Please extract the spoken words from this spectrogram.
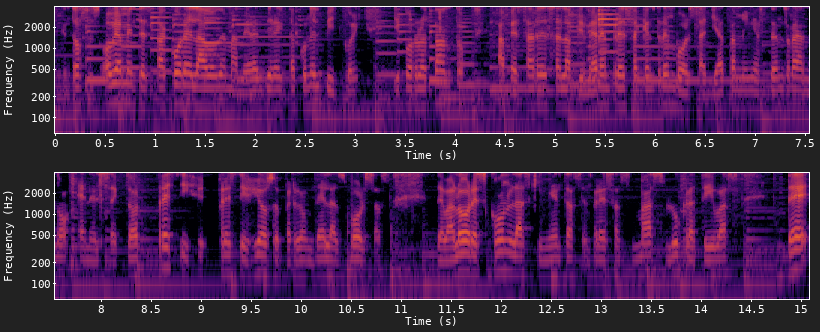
Entonces obviamente está correlado de manera indirecta con el Bitcoin y por lo tanto a pesar de ser la primera empresa que entra en bolsa, ya también está entrando en el sector prestigioso perdón, de las bolsas de valores con las 500 empresas más lucrativas de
